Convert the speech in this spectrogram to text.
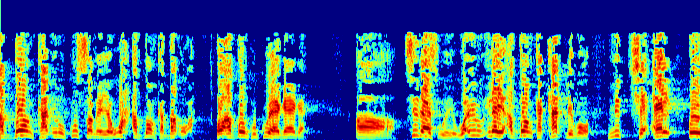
addoonkan inuu ku sameeyo wax addoonka dan u ah oo addoonku ku hagaaga sidaas weeye waa inuu ilaahay addoonka ka dhigo mid jecel oo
